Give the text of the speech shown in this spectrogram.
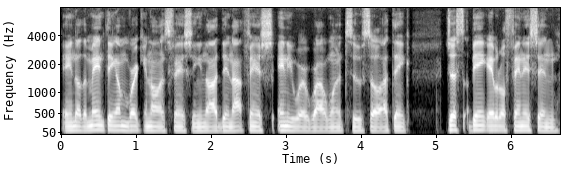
And, you know, the main thing I'm working on is finishing. You know, I did not finish anywhere where I wanted to. So I think just being able to finish and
